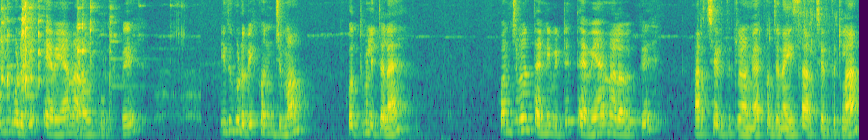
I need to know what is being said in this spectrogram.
இது கூடவே தேவையான அளவுக்கு உப்பு. இது கூடவே கொஞ்சமாக கொத்தமல்லி தழை. கொஞ்சமாக தண்ணி விட்டு தேவையான அளவுக்கு அரைச்சி எடுத்துக்கலாங்க. கொஞ்சம் நைஸாக அரைச்சி எடுத்துக்கலாம்.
